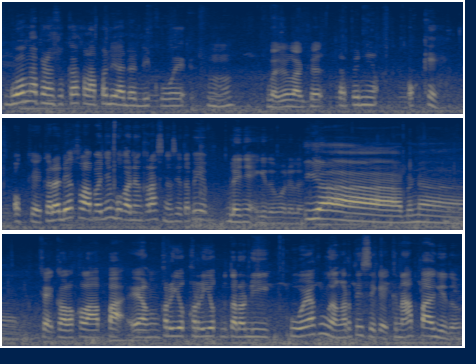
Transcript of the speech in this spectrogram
gua nggak pernah suka kelapa dia ada di kue, Hmm. But you like it? tapi ini oke. Oke, karena dia kelapanya bukan yang keras nggak sih, tapi blenyek gitu modelnya. Iya, benar. Kayak kalau kelapa yang kriuk-kriuk ditaruh di kue, aku nggak ngerti sih kayak kenapa gitu.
